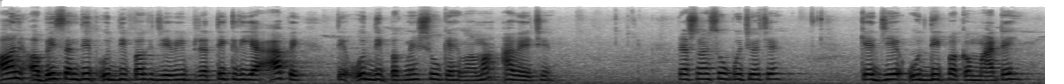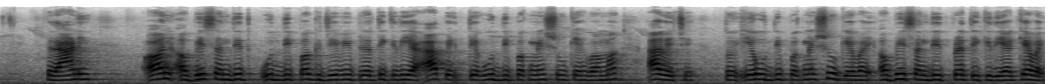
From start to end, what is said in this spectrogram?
અનઅભિસંધિત ઉદ્દીપક જેવી પ્રતિક્રિયા આપે તે ઉદ્દીપકને શું કહેવામાં આવે છે? પ્રશ્ન શું પૂછ્યો છે? કે જે ઉદ્દીપક માટે પ્રાણી અનઅભિસંધિત ઉદ્દીપક જેવી પ્રતિક્રિયા આપે તે ઉદ્દીપકને શું કહેવામાં આવે છે? તો એ ઉદ્દીપકને શું કહેવાય? અભિસંધિત પ્રતિક્રિયા કહેવાય.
